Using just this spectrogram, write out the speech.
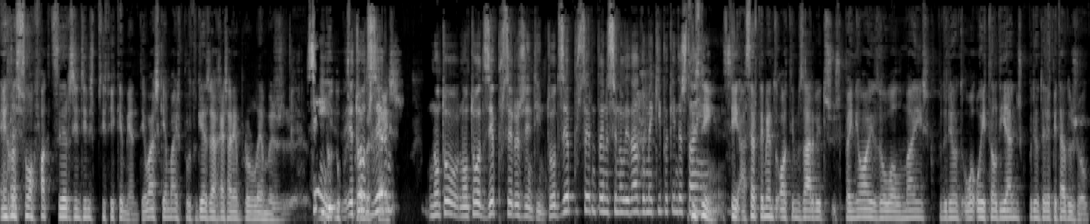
Em relação ao facto de ser argentino especificamente, eu acho que é mais português a arranjarem problemas. eh, Sim, do- do eu estou a dizer, não estou não a dizer por ser argentino, estou a dizer por ser da nacionalidade de uma equipa que ainda está Sim, em. sim, sim, há certamente ótimos árbitros espanhóis ou alemães que poderiam, ou, ou italianos que poderiam ter apitado o jogo.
